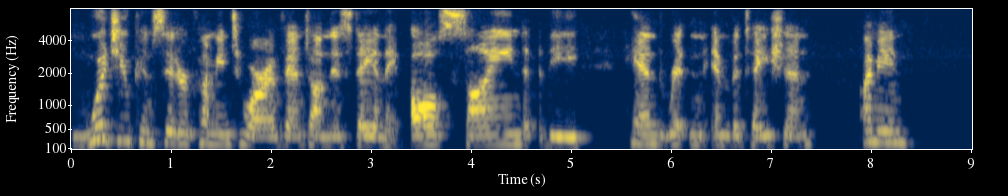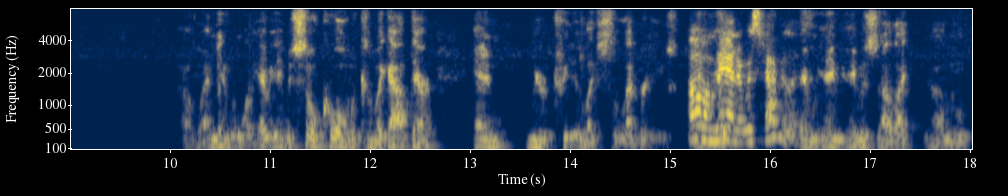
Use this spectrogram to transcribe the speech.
Would you consider coming to our event on this day? And they all signed the handwritten invitation. I mean, oh, it was so cool because we got there and we were treated like celebrities. Oh and, man, it, it, was fabulous. It, it, it was uh, like um,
